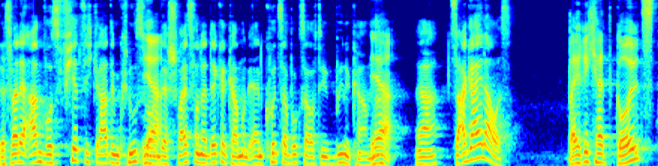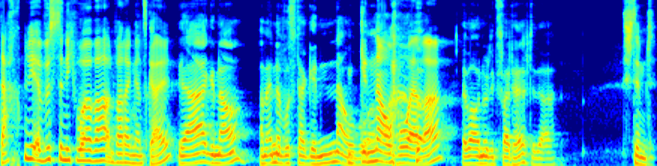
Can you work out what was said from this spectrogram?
das war der Abend, wo es 40 Grad im Knus war Ja. und der Schweiß von der Decke kam und er in kurzer Buchse auf die Bühne kam. Ne? Ja. Ja, sah geil aus. Bei Richard Golz dachten wir, er wüsste nicht, wo er war und war dann ganz geil. Ja, genau. Am Ende wusste er genau, wo Genau, er war. wo er war. Er war auch nur die zweite Hälfte da. Stimmt.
